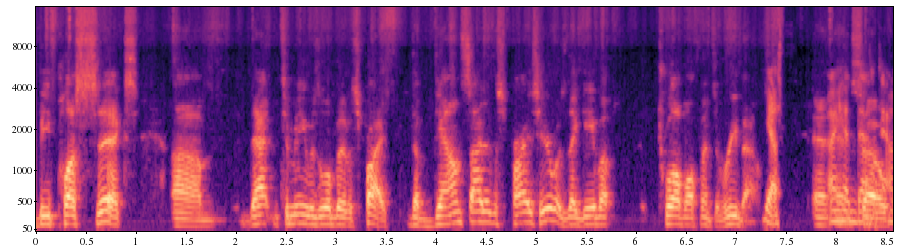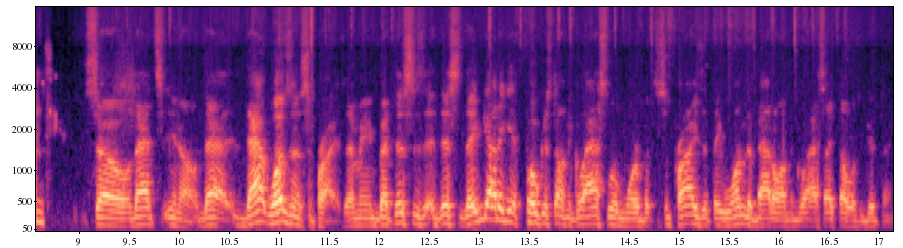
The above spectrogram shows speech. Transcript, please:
be plus six um, that to me was a little bit of a surprise. The downside of the surprise here was they gave up 12 offensive rebounds. Yes. And, I had that so, down too. So that's you know that that wasn't a surprise. I mean, but this is this they've got to get focused on the glass a little more. But the surprise that they won the battle on the glass, I thought was a good thing.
